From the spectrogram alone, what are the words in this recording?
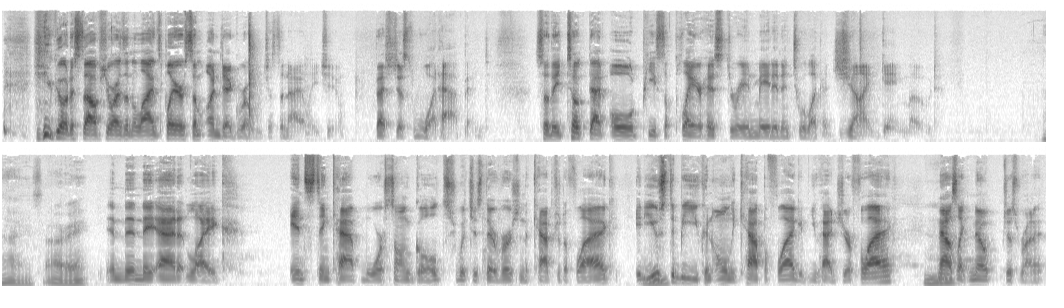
you go to South Shore as an alliance player, some undead rogue would just annihilate you. That's just what happened. So they took that old piece of player history and made it into like a giant game mode. Nice. All right. And then they added like instant cap Warsong Gulch, which is their version of capture the flag. It used to be you can only cap a flag if you had your flag. Now it's like nope, just run it.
